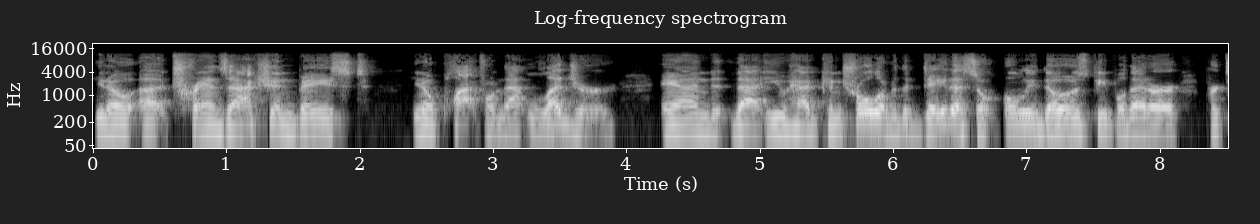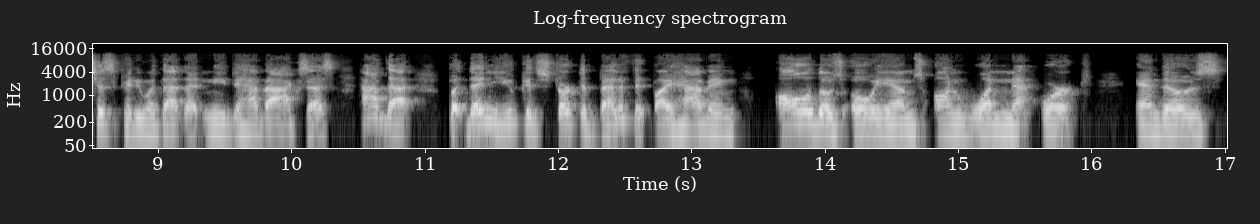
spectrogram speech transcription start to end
you know uh, transaction based you know platform that ledger and that you had control over the data. So only those people that are participating with that that need to have access have that. But then you could start to benefit by having all of those OEMs on one network and those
